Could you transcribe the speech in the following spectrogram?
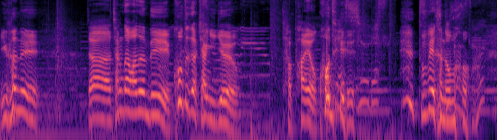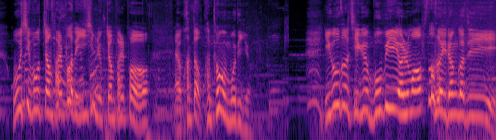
이거는 자 장담하는데 코드가 그냥 이겨요. 자 봐요 코드. 두 배가 넘어. 55.8%대 26.8% 관통, 관통은 못 이겨. 이거도 지금 몹이 얼마 없어서 이런 거지.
